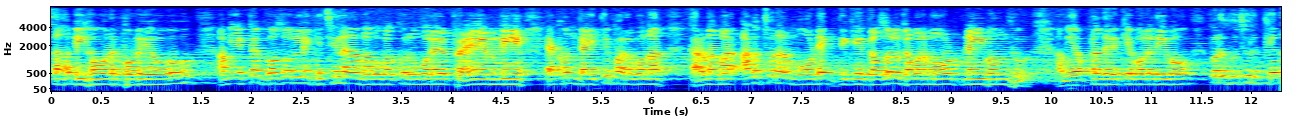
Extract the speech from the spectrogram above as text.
সাহাবী হওয়ার পরেও আমি একটা গজল লিখেছিলাম আবু বকর ওমরের প্রেম নিয়ে এখন গাইতে পারব না। কারণ আমার আলোচনার মোড একদিকে, গজল গাওয়ার মোড নেই বন্ধু। আমি আপনাদেরকে বলে দিব বলে হুজুর, কেন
